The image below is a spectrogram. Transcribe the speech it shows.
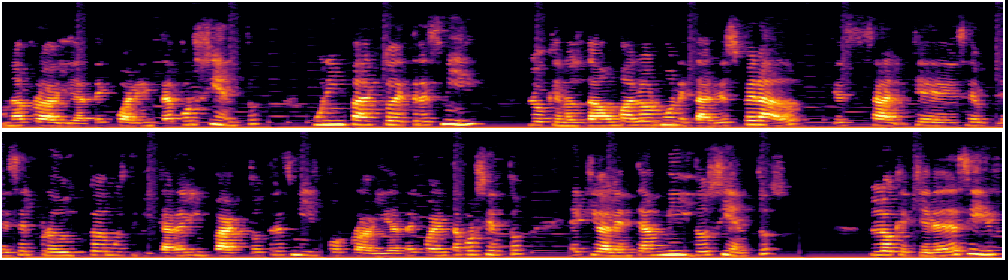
una probabilidad de 40%, un impacto de 3.000, lo que nos da un valor monetario esperado que, es, el producto de multiplicar el impacto 3000 por probabilidad del 40%, equivalente a 1200, lo que quiere decir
